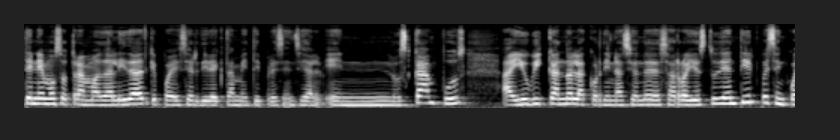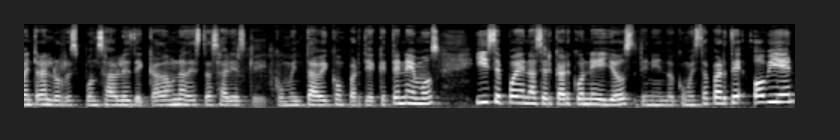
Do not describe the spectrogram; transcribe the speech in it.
Tenemos otra modalidad que puede ser directamente presencial en los campus. Ahí ubicando la coordinación de desarrollo estudiantil, pues se encuentran los responsables de cada una de estas áreas que comentaba y compartía que tenemos y se pueden acercar con ellos teniendo como esta parte o bien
